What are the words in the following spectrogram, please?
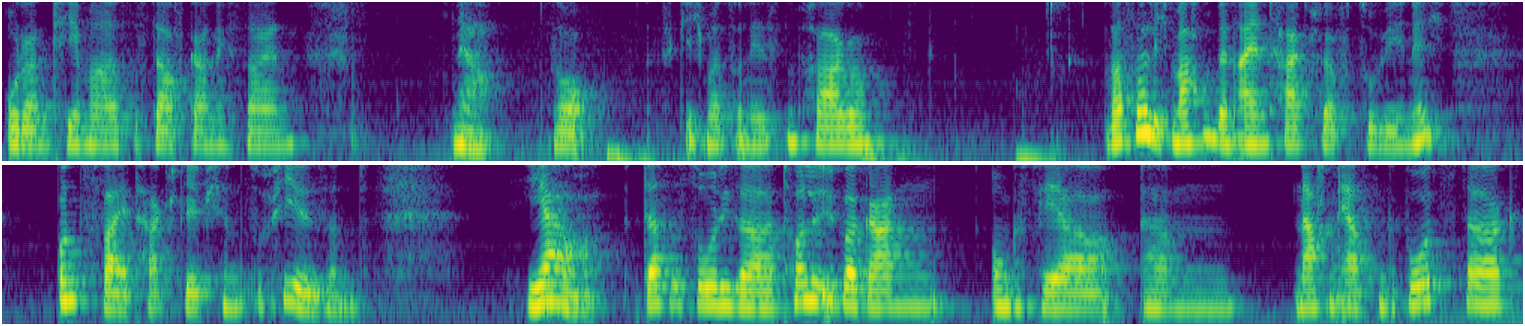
Oder ein Thema ist, es darf gar nicht sein. Ja, so, jetzt gehe ich mal zur nächsten Frage. Was soll ich machen, wenn ein Tagschlaf zu wenig und zwei Tagschläfchen zu viel sind? Ja, das ist so dieser tolle Übergang ungefähr ähm, nach dem ersten Geburtstag,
